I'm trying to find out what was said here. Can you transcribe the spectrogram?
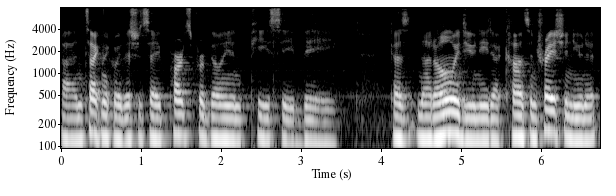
uh, and technically this should say parts per billion PCB, because not only do you need a concentration unit,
